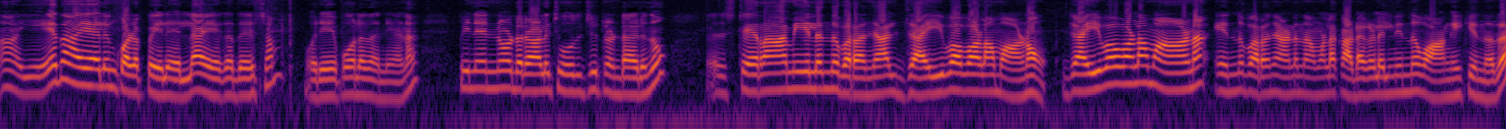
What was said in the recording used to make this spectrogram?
ആ ഏതായാലും കുഴപ്പമില്ല. എല്ലാം ഏകദേശം ഒരേപോലെ തന്നെയാണ്. പിന്നെ എന്നോട് ഒരാൾ ചോദിച്ചിട്ടുണ്ടായിരുന്നു സ്റ്റെറാമീൽ എന്ന് പറഞ്ഞാൽ ജൈവവളമാണോ? ജൈവവളമാണ് എന്ന് പറഞ്ഞാണ് നമ്മളെ കടകളിൽ നിന്ന് വാങ്ങിക്കുന്നത്.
